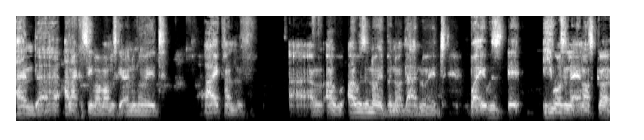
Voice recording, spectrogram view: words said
and uh, and I could see my mum was getting annoyed. I kind of, uh, I, I was annoyed, but not that annoyed. But it was it. He wasn't letting us go,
